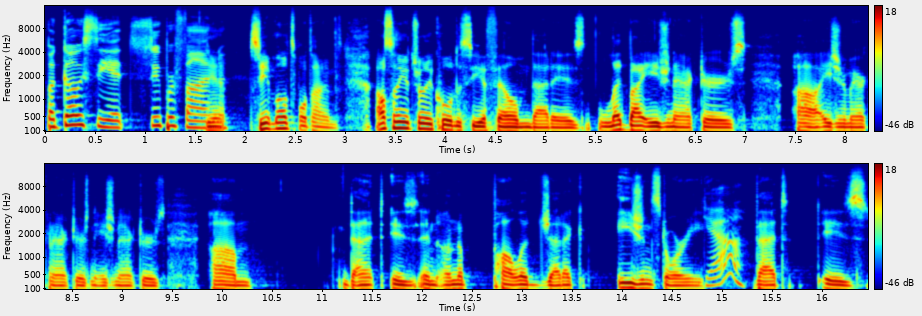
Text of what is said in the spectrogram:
But go see it. Super fun. Yeah, see it multiple times. I also think it's really cool to see a film that is led by Asian actors, uh, Asian American actors, and Asian actors. Um, that is an unapologetic Asian story Yeah. that is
